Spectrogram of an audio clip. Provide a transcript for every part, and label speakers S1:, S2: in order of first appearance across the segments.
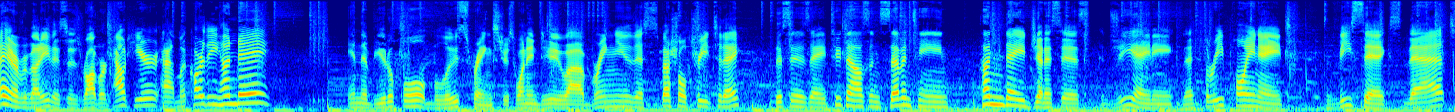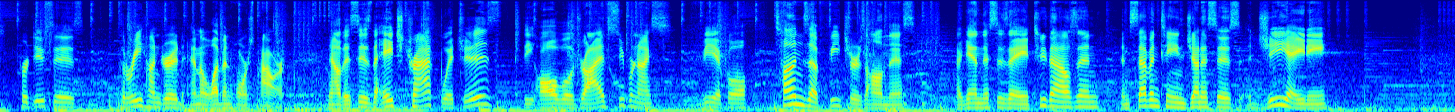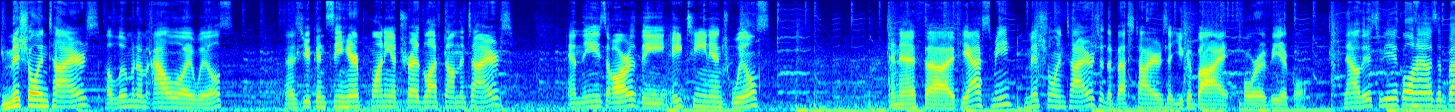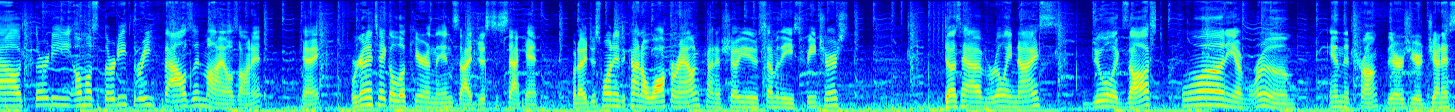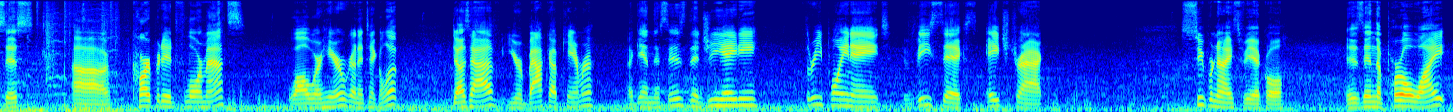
S1: Hey everybody, this is Robert out here at McCarthy Hyundai in the beautiful Blue Springs. Just wanted to uh, bring you this special treat today. This is a 2017 Hyundai Genesis G80, the 3.8 V6 that produces 311 horsepower. Now this is the HTRAC, which is the all-wheel drive, super nice vehicle. Tons of features on this. Again, this is a 2017 Genesis G80. Michelin tires, aluminum alloy wheels. As you can see here, plenty of tread left on the tires. And these are the 18 inch wheels. And if, uh, if you ask me, Michelin tires are the best tires that you could buy for a vehicle. Now this vehicle has about 30, almost 33,000 miles on it, okay? We're gonna take a look here in the inside just a second, but I just wanted to kind of walk around, kind of show you some of these features. Does have really nice dual exhaust, plenty of room in the trunk. There's your Genesis uh, carpeted floor mats. While we're here, we're gonna take a look. Does have your backup camera. Again, this is the G80 3.8 V6 HTRAC Super nice vehicle. Is in the pearl white.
